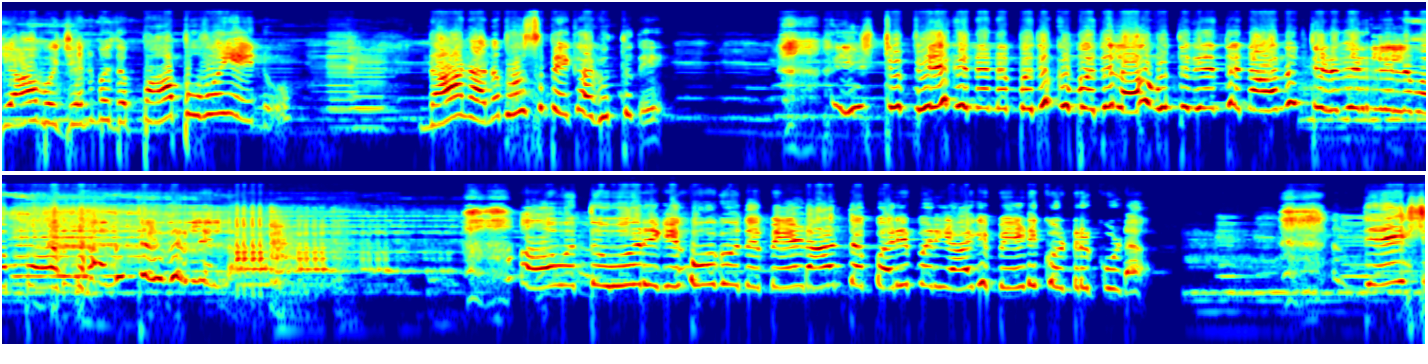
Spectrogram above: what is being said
ಯಾವ ಜನ್ಮದ ಪಾಪವೋ ಏನು ನಾನು ಅನುಭವಿಸಬೇಕಾಗುತ್ತದೆ. ಇಷ್ಟು ಬೇಗ ನನ್ನ ಬದುಕು ಬದಲಾಗುತ್ತದೆ ಅಂತ ನಾನು ತಿಳಿದಿರ್ಲಿಲ್ಲವಪ್ಪ. ನಾನು ತಿಳಿದಿರಲಿಲ್ಲ. ಆವತ್ತು ಊರಿಗೆ ಹೋಗೋದು ಬೇಡ ಅಂತ ಪರಿಪರಿಯಾಗಿ ಬೇಡಿಕೊಂಡ್ರು ಕೂಡ. ದೇಶ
